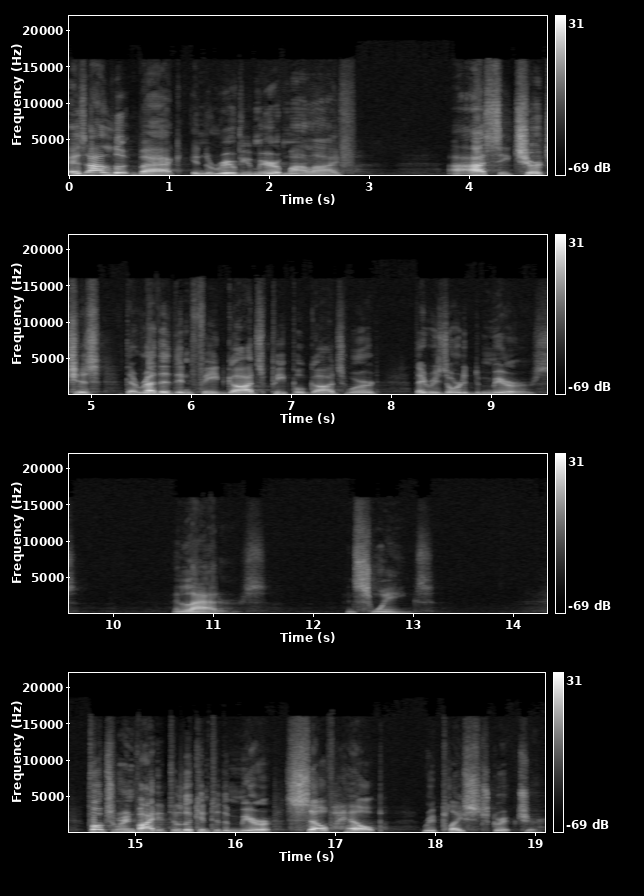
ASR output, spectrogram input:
as I look back in the rearview mirror of my life, I see churches that rather than feed God's people God's word, they resorted to mirrors and ladders and swings. Folks were invited to look into the mirror. Self help replaced Scripture.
